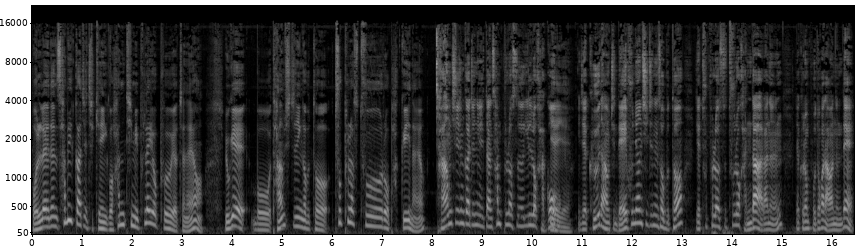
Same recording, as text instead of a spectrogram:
원래는 3위까지 직행이고 한 팀이 플레이오프였잖아요. 요게 뭐 다음 시즌인가부터 2 플러스 2로 바뀌나요? 다음 시즌까지는 일단 3 플러스 1로 가고 예, 예. 이제 그 다음 시즌 내후년 시즌에서부터 이제 2 플러스 2로 간다라는 그런 보도가 나왔는데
